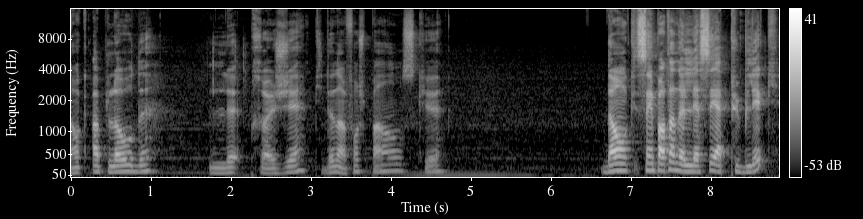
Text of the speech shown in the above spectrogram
Donc, upload le projet. Puis là, dans le fond, je pense que... Donc, c'est important de le laisser à public.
